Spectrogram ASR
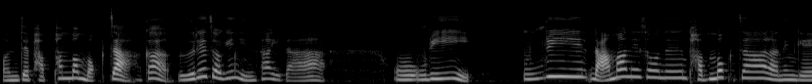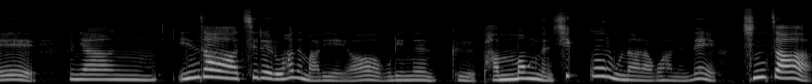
언제 밥 한번 먹자가 의례적인 인사이다. 어, 우리 우리 남한에서는 밥 먹자라는 게 그냥 인사 치레로 하는 말이에요. 우리는 그 밥 먹는 식구 문화라고 하는데 진짜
